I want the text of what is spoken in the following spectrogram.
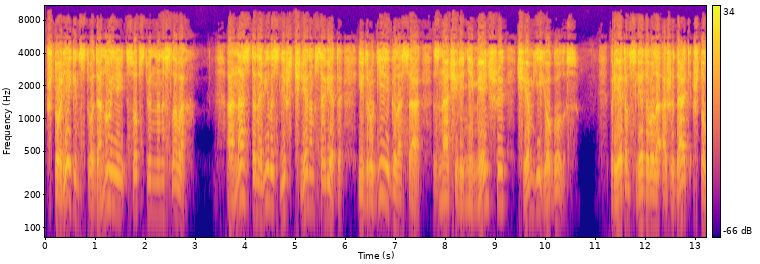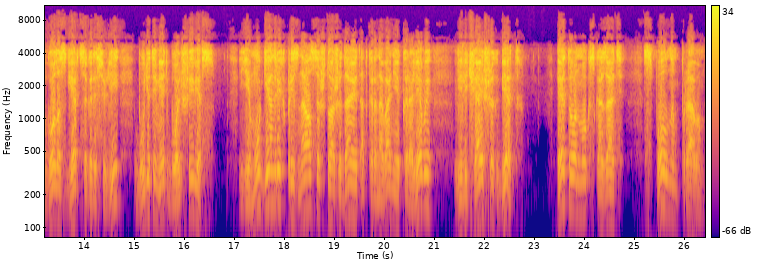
что регенство дано ей, собственно, на словах. Она становилась лишь членом совета, и другие голоса значили не меньше, чем ее голос. При этом следовало ожидать, что голос герцога де Сюли будет иметь больший вес. Ему Генрих признался, что ожидает от коронования королевы величайших бед, это он мог сказать с полным правом.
